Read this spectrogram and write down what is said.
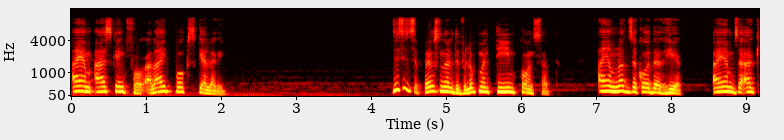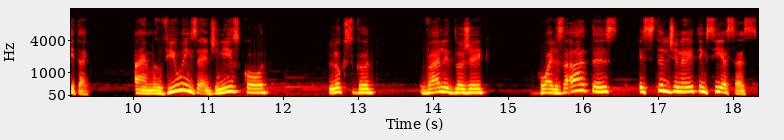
I am asking for a lightbox gallery. This is the personal development team concept. I am not the coder here. I am the architect. I am reviewing the engineer's code, looks good, valid logic, while the artist is still generating CSS.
